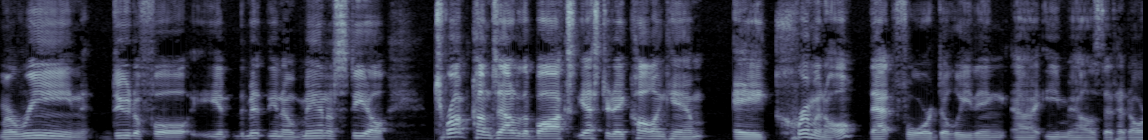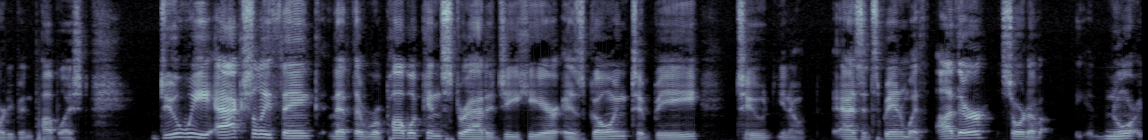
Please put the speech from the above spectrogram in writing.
Marine, dutiful, you, you know, man of steel. Trump comes out of the box yesterday calling him a criminal, that for deleting uh, emails that had already been published. Do we actually think that the Republican strategy here is going to be to, you know, as it's been with other sort of nor,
